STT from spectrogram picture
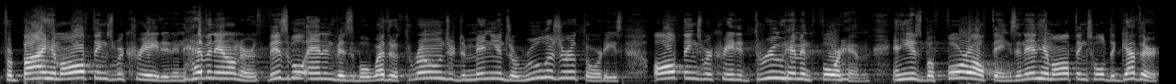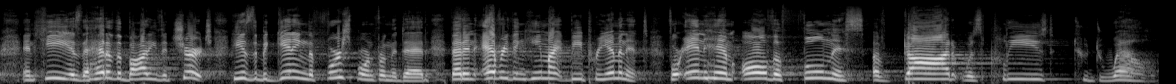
For by him all things were created, in heaven and on earth, visible and invisible, whether thrones or dominions or rulers or authorities. All things were created through him and for him. And he is before all things, and in him all things hold together. And he is the head of the body, the church. He he is the beginning, the firstborn from the dead, that in everything he might be preeminent. For in him all the fullness of God was pleased to dwell,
